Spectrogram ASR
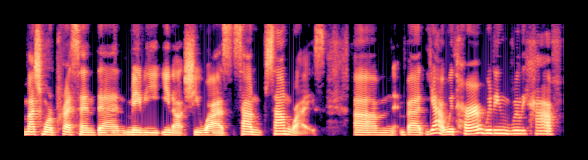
much more present than maybe you know she was sound sound wise um, but yeah, with her, we didn't really have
